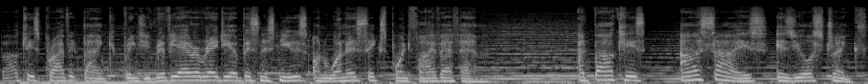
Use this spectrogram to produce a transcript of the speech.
Barclays Private Bank brings you Riviera Radio Business News on 106.5 FM. At Barclays, our size is your strength.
